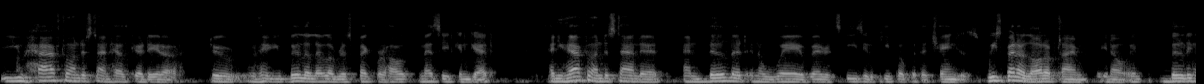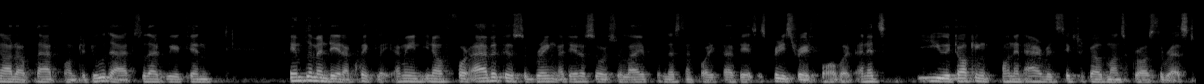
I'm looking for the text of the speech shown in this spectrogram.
you have to understand healthcare data to you build a level of respect for how messy it can get. And you have to understand it and build it in a way where it's easy to keep up with the changes. We spend a lot of time, you know, in building out our platform to do that so that we can implement data quickly. I mean, you know, for Abacus to bring a data source to life in less than 45 days is pretty straightforward. And it's you're talking on an average six to 12 months across the rest.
